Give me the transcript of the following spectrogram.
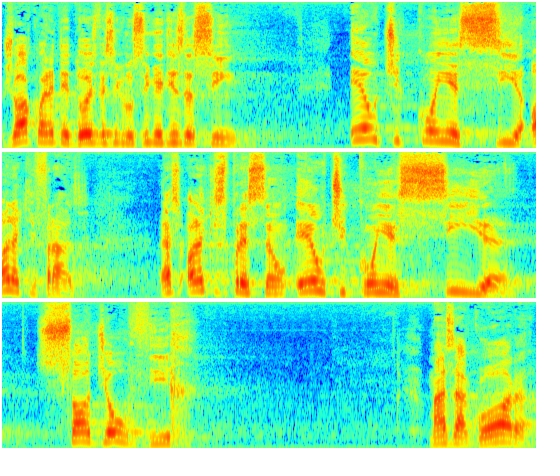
Jó 42, versículo 5, ele diz assim: Eu te conhecia, olha que frase, olha que expressão, eu te conhecia só de ouvir, mas agora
